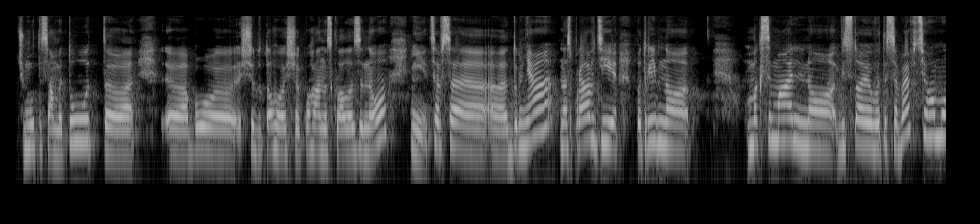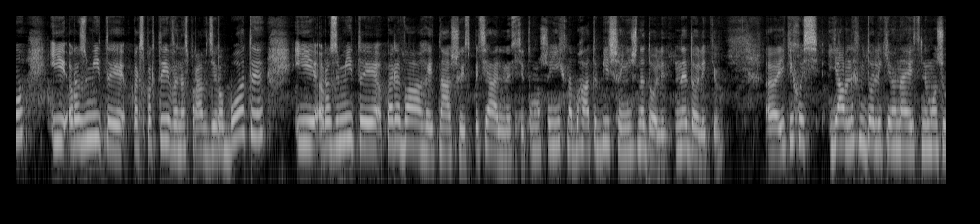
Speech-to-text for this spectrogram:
чому ти саме тут, е, або щодо того, що погано склало ЗНО. Ні, це все дурня. Насправді потрібно. Максимально відстоювати себе в цьому і розуміти перспективи насправді роботи, і розуміти переваги нашої спеціальності, тому що їх набагато більше ніж недоліків. Е, якихось явних недоліків я навіть не можу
